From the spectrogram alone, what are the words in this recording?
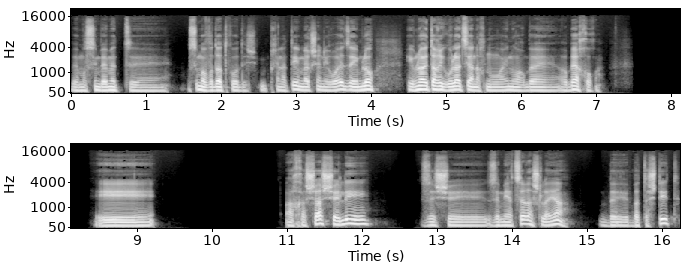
והם עושים באמת, אה, עושים עבודת קודש. מבחינתי, מאיך שאני רואה את זה, אם לא, אם לא הייתה רגולציה, אנחנו היינו הרבה, הרבה אחורה. אה, החשש שלי זה שזה מייצר אשליה בתשתית,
